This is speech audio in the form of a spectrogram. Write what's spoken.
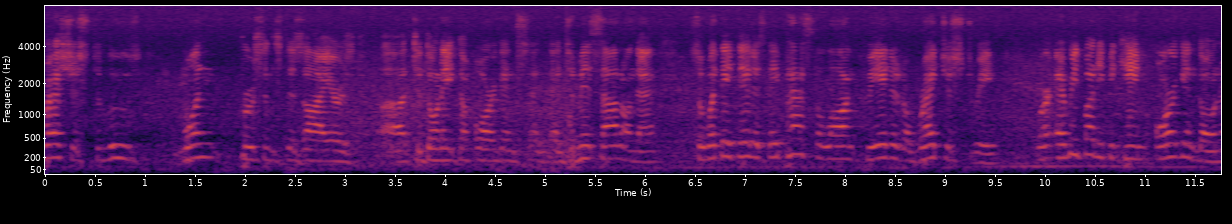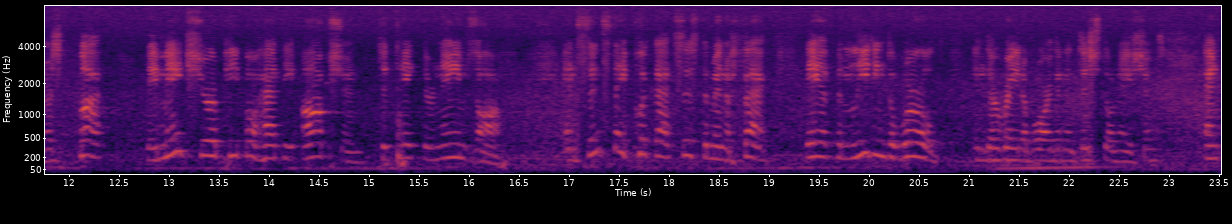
precious to lose one person's desires uh, to donate the organs and, and to miss out on that. So what they did is they passed along, created a registry where everybody became organ donors, but they made sure people had the option to take their names off. And since they put that system in effect, they have been leading the world in their rate of organ and tissue donations. And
